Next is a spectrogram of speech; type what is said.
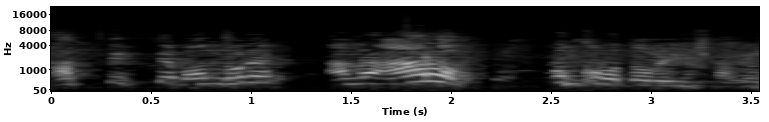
ভাতৃত্বে বন্ধনে আমরা আরও ঐক্যবদ্ধ হব ইনশাল্লাহ।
